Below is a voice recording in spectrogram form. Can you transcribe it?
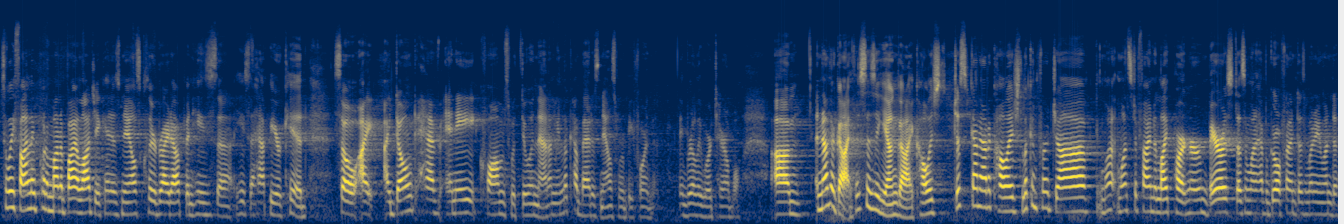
so we finally put him on a biologic, and his nails cleared right up, and he's, uh, he's a happier kid. So I, I don't have any qualms with doing that. I mean, look how bad his nails were before. They really were terrible. Um, another guy, this is a young guy, college, just got out of college, looking for a job, wants to find a life partner, embarrassed, doesn't want to have a girlfriend, doesn't want anyone to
